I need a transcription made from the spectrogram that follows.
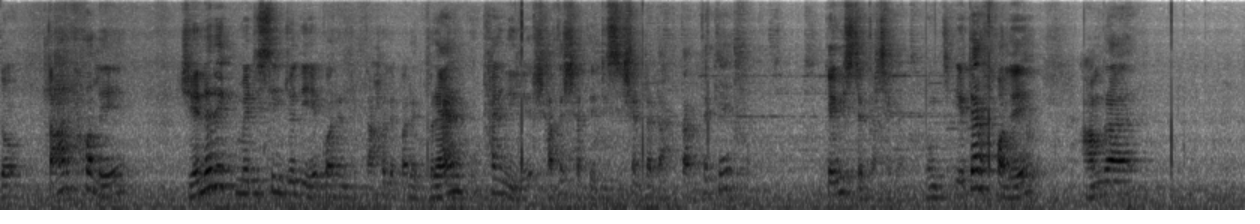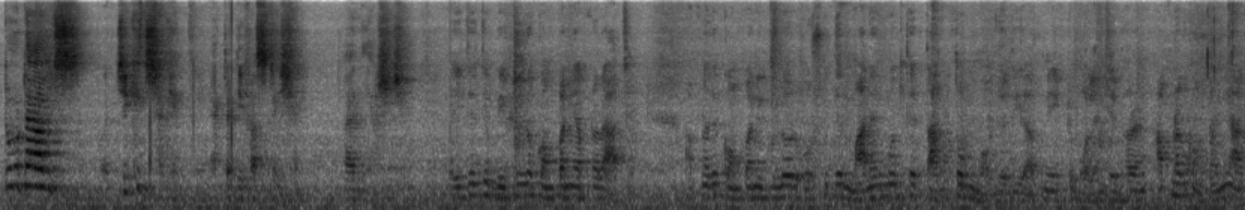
তো তার ফলে জেনারিক মেডিসিন যদি এ করেন, তাহলে পরে ব্র্যান্ড উঠায় নিলে সাথে সাথে ডিসিশনটা ডাক্তার থেকে কেমিস্টের কাছে গেল। এবং এটার ফলে আমরা টোটাল চিকিৎসা ক্ষেত্রে একটা ডিফাস্টেশন নিয়ে আসছি। এই যে যে বিভিন্ন কোম্পানি আপনারা আছেন আপনাদের কোম্পানিগুলোর ওষুধের মানের মধ্যে তারতম্য যদি আপনি একটু বলেন যে ধরেন আপনার কোম্পানি আর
